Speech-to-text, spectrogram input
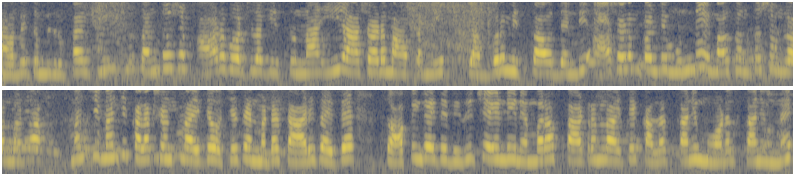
నలభై తొమ్మిది రూపాయలకి సంతోషం ఆడపడుచులకు ఇస్తున్న ఈ ఆషాఢం ఆఫర్ని ఎవ్వరూ మిస్ కావద్దండి. ఆషాఢం కంటే ముందే మా సంతోషంలో అనమాట మంచి మంచి కలెక్షన్స్లో అయితే వచ్చేసాయి అనమాట సారీస్ అయితే. షాపింగ్ అయితే విజిట్ చేయండి. నెంబర్ ఆఫ్ ప్యాటర్న్లో అయితే కలర్స్ కానీ మోడల్స్ కానీ ఉన్నాయి.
